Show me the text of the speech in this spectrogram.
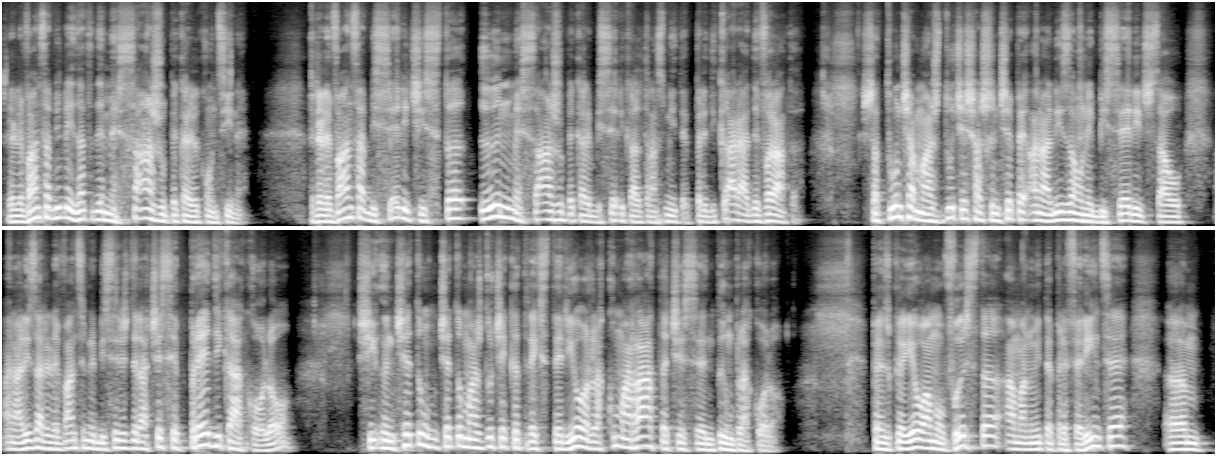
Relevanța Bibliei e dată de mesajul pe care îl conține. Relevanța bisericii stă în mesajul pe care biserica îl transmite, predicarea adevărată. Și atunci m-aș duce și aș începe analiza unei biserici sau analiza relevanței unei biserici de la ce se predică acolo și încetul, încetul m-aș duce către exterior, la cum arată ce se întâmplă acolo. Pentru că eu am o vârstă, am anumite preferințe um,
